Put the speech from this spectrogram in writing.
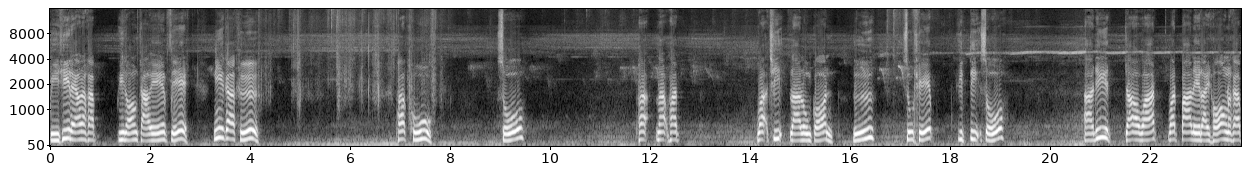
ปีที่แล้วนะครับ พี่น้องชาวเอฟซีนี่ก็คือ พระครูโสพระนภัทรวชิลาลงกร หรือสุเทพกิติโสอาดีตเจ้าอาวาสวัดป่าเลไลทองนะครับ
